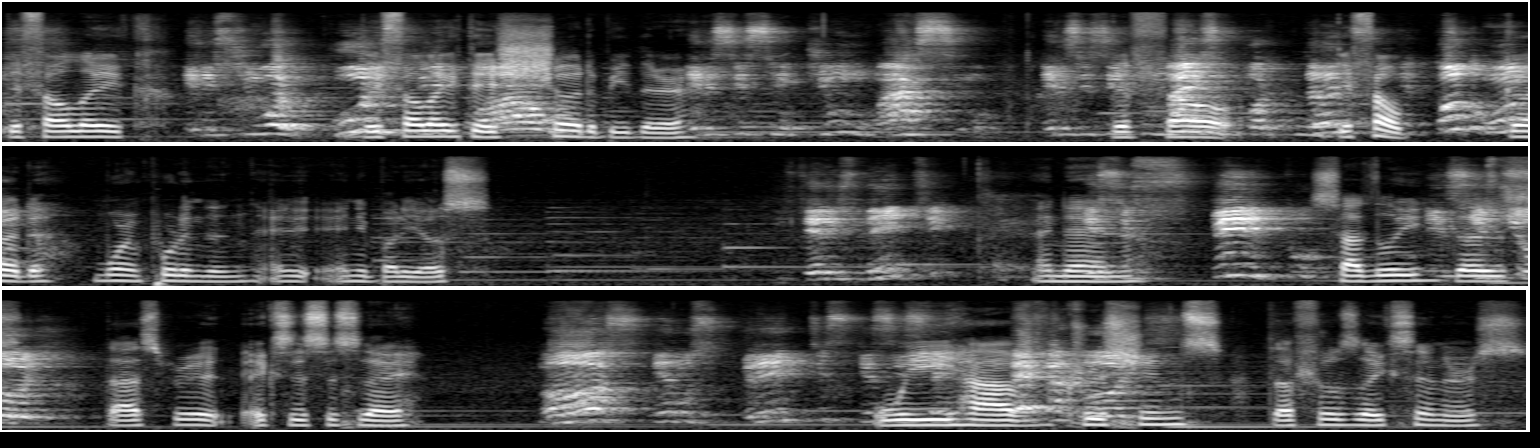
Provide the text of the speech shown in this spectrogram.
they felt like Eles tinham orgulho they felt like they should be there Eles se sentiam o máximo. Eles se They felt- they felt do que todo mundo. good more important than any, anybody else and then sadly does that spirit exists today Nós temos crentes que se we have Christians that feels like sinners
